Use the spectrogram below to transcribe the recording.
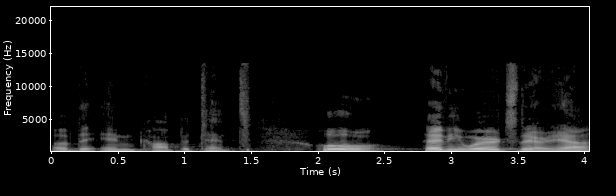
of the incompetent. Oh, heavy words there, yeah?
